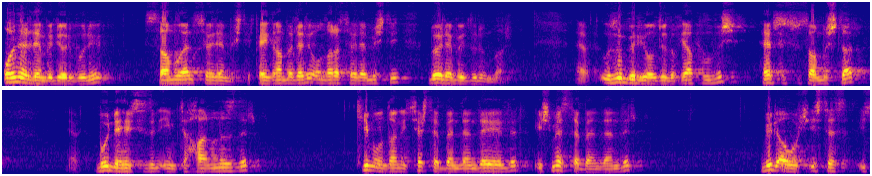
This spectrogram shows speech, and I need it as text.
O nereden biliyor bunu? Samuel söylemişti. Peygamberleri onlara söylemişti. Böyle bir durum var. Evet, uzun bir yolculuk yapılmış. Hepsi susamışlar. Evet, bu nehir sizin imtihanınızdır. Kim ondan içerse benden değildir, içmezse bendendir. Bir avuç istes, iç,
